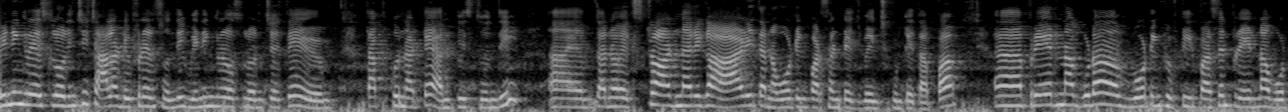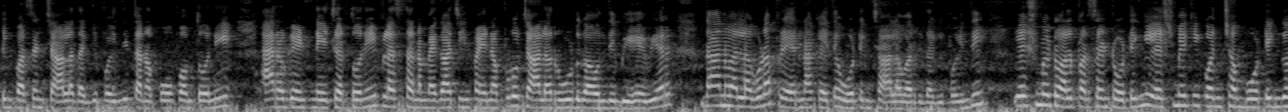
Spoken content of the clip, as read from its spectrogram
విన్నింగ్ రేస్లో నుంచి చాలా డిఫరెన్స్ ఉంది. విన్నింగ్ రేస్లో నుంచి అయితే తప్పుకున్నట్టే అనిపిస్తుంది. తను ఎక్స్ట్రాడినరీగా ఆడి తన ఓటింగ్ పర్సంటేజ్ పెంచుకుంటే తప్ప ప్రేరణ కూడా voting fifteen percent Prerana voting percent చాలా తగ్గిపోయింది. తన కోపంతో ఆరోగెంట్ నేచర్తోని ప్లస్ తన మెగా చీఫ్ అయినప్పుడు చాలా రూడ్గా ఉంది బిహేవియర్ దానివల్ల కూడా ప్రేరణకైతే అయితే ఓటింగ్ చాలా వరకు తగ్గిపోయింది. యష్మి ట్వెల్వ్ పర్సెంట్ ఓటింగ్ యష్మికి కొంచెం ఓటింగ్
